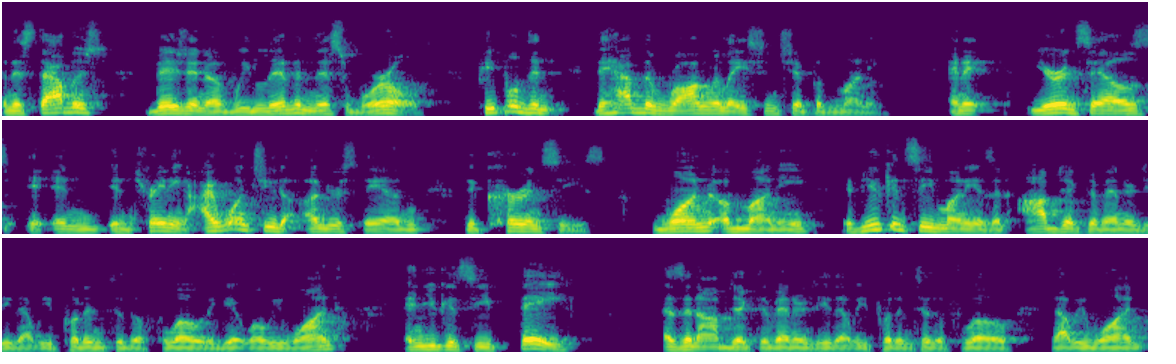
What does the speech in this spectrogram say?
an established vision of we live in this world. People didn't, they have the wrong relationship with money. And it, you're in sales in, in training. I want you to understand the currencies, one of money. If you can see money as an object of energy that we put into the flow to get what we want, and you can see faith as an object of energy that we put into the flow that we want,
